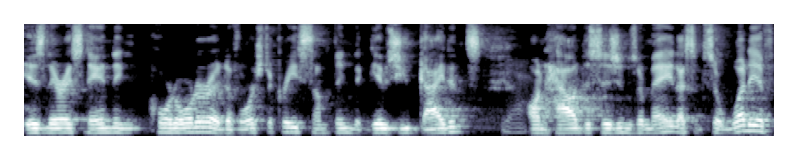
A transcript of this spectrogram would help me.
"Is there a standing court order, a divorce decree, something that gives you guidance yeah. on how decisions are made?" I said, "So what if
